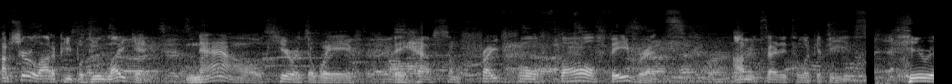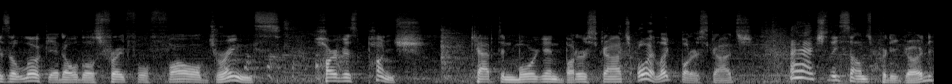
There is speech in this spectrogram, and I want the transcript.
I'm sure a lot of people do like it. Now, here at the Wave, they have some frightful fall favorites. I'm excited to look at these. Here is a look at all those frightful fall drinks. Harvest Punch, Captain Morgan, Butterscotch. Oh, I like Butterscotch. That actually sounds pretty good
